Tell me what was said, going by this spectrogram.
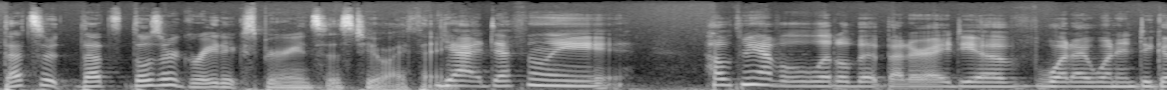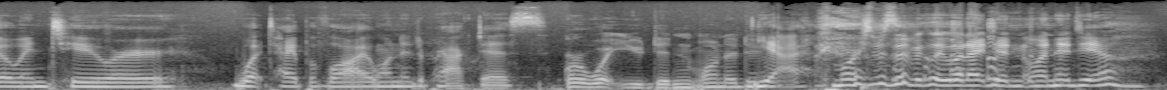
that's a, that's those are great experiences too. I think. Yeah, it definitely helped me have a little bit better idea of what I wanted to go into or what type of law I wanted to practice. Or what you didn't want to do. Yeah, more specifically, what I didn't want to do.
